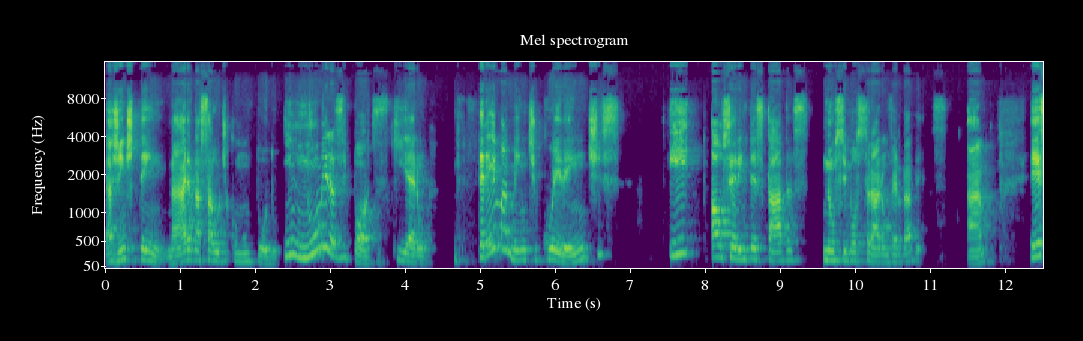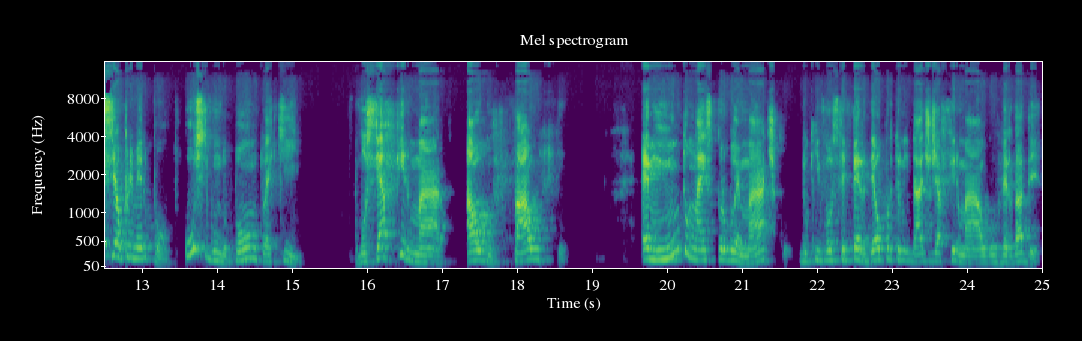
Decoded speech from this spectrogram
a gente tem, na área da saúde como um todo, inúmeras hipóteses que eram extremamente coerentes e, ao serem testadas, não se mostraram verdadeiras. Tá? Esse é o primeiro ponto. O segundo ponto é que você afirmar algo falso é muito mais problemático do que você perder a oportunidade de afirmar algo verdadeiro.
